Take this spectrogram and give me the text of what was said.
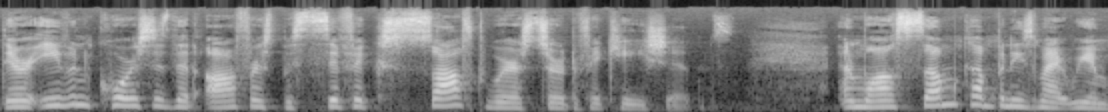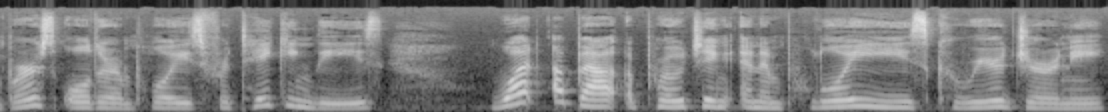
There are even courses that offer specific software certifications. And while some companies might reimburse older employees for taking these, what about approaching an employee's career journey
